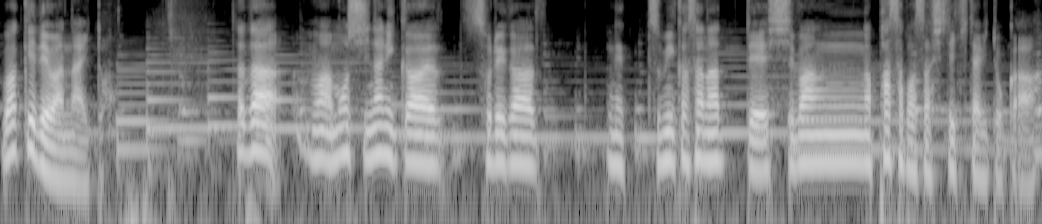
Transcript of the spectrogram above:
わけではないと。ただ、まあ、もし何かそれが、ね、積み重なって芝がパサパサしてきたりとか、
